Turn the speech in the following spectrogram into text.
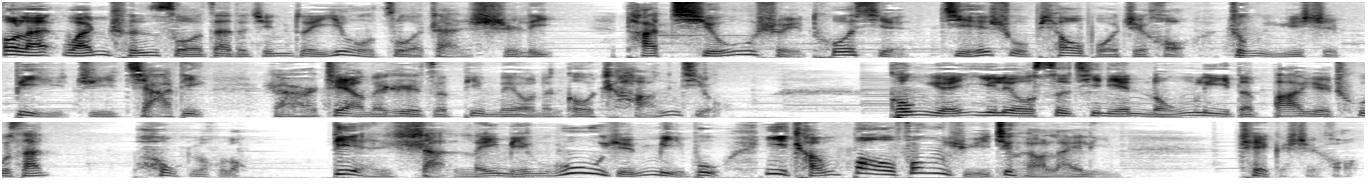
后来，完纯所在的军队又作战失利，他求水脱险，结束漂泊之后，终于是避居嘉定。然而，这样的日子并没有能够长久。公元一六四七年农历的八月初三，轰隆隆，电闪雷鸣，乌云密布，一场暴风雨就要来临。这个时候，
